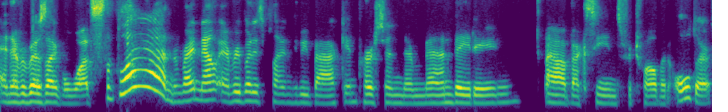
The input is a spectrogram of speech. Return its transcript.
and everybody's like what's the plan? Right now everybody's planning to be back in person. They're mandating uh, vaccines for 12 and older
